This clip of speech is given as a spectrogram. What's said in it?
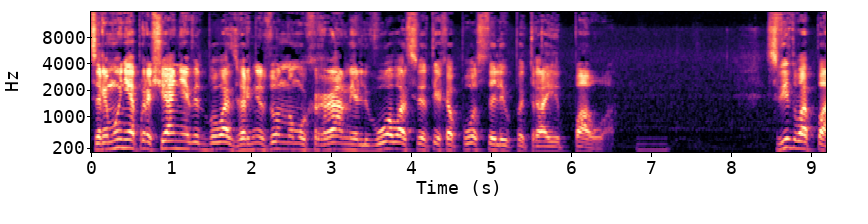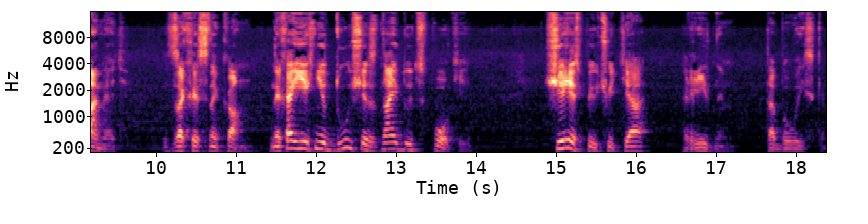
Церемонія прощання відбулась в гарнізонному храмі Львова святих апостолів Петра і Павла. Світла пам'ять захисникам. Нехай їхні душі знайдуть спокій, щирі співчуття рідним та близьким.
